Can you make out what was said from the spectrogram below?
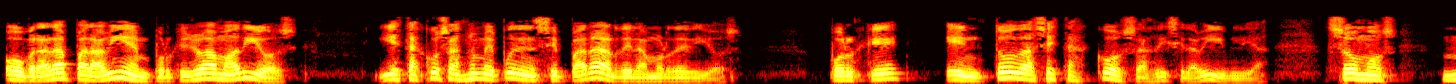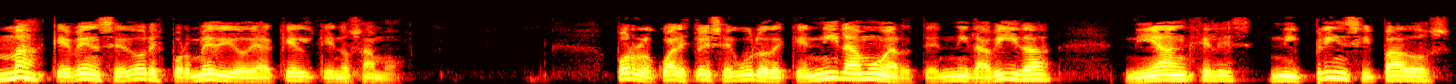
obrará para bien, porque yo amo a Dios. Y estas cosas no me pueden separar del amor de Dios. Porque en todas estas cosas, dice la Biblia, somos más que vencedores por medio de aquel que nos amó. Por lo cual estoy seguro de que ni la muerte, ni la vida, ni ángeles, ni principados,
